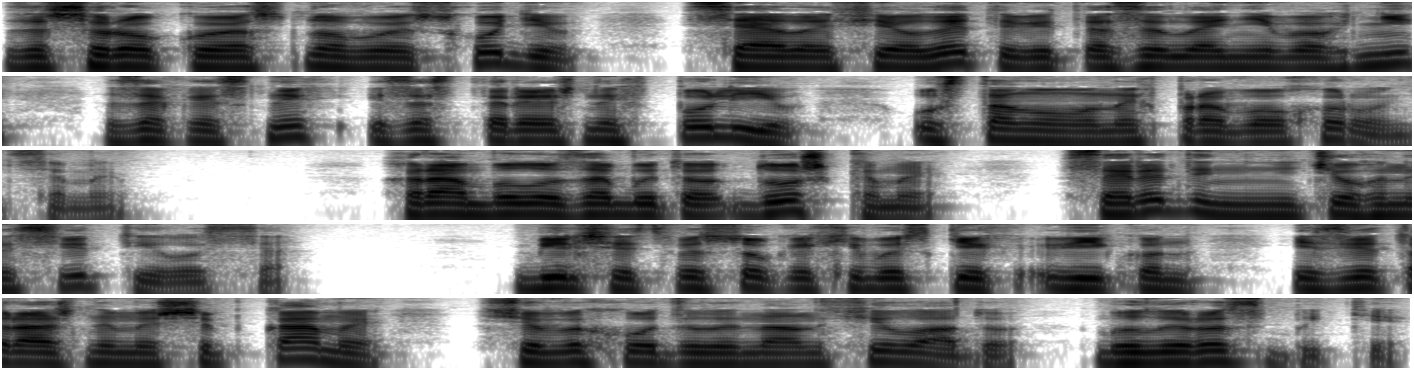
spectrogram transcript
За широкою основою сходів сяяли фіолетові та зелені вогні захисних і застережних полів, установлених правоохоронцями. Храм було забито дошками, всередині нічого не світилося. Більшість високих і вузьких вікон із вітражними шибками, що виходили на анфіладу, були розбиті.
